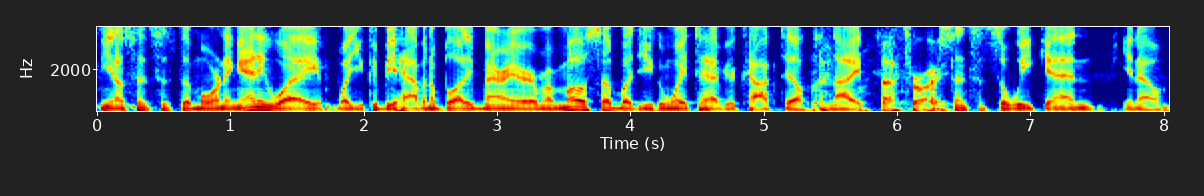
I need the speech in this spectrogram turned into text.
you know since it's the morning anyway well you could be having a bloody mary or a mimosa but you can wait to have your cocktail tonight. That's right. or since it's a weekend you know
